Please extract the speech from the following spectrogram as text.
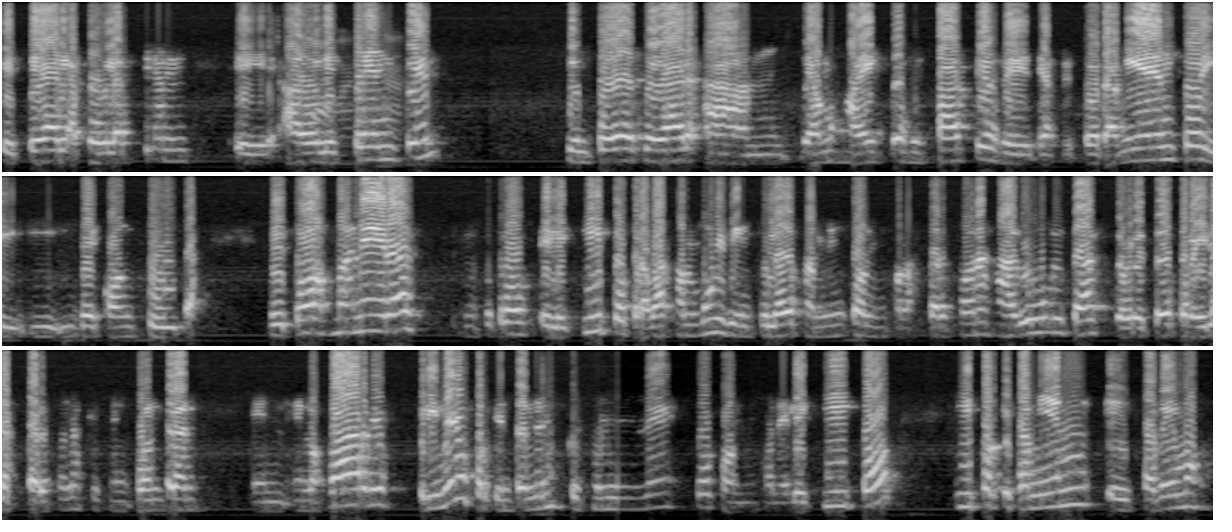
que sea la población eh, adolescente quien pueda llegar a, digamos, a estos espacios de, asesoramiento y, de consulta. De todas maneras, nosotros, el equipo, trabaja muy vinculado también con, las personas adultas, sobre todo por ahí las personas que se encuentran en, los barrios, primero porque entendemos que son un nexo con, el equipo y porque también eh, sabemos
